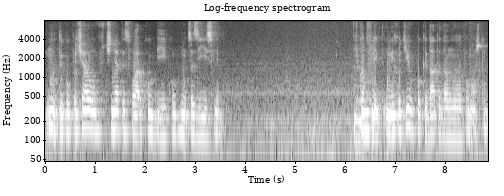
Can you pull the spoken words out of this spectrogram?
ну, типу, почав вчиняти сварку, бійку. Ну, це з її слів. Конфлікт і не хотів покидати дане помешкання.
